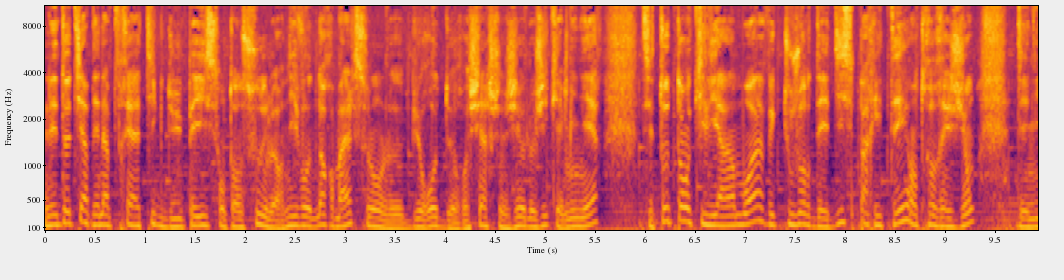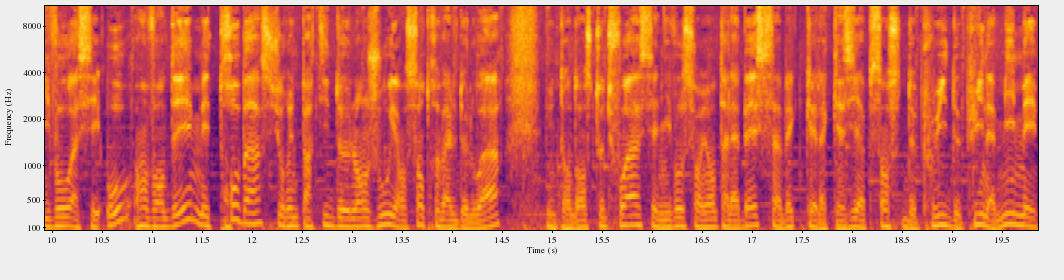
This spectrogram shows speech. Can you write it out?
Les deux tiers des nappes phréatiques du pays sont en dessous de leur niveau normal selon le Bureau de recherche géologique et minière. C'est autant qu'il y a un mois avec toujours des disparités entre régions. Des niveaux assez hauts en Vendée, mais trop bas sur une partie de l'Anjou et en centre-val de Loire. Une tendance toutefois, ces niveaux s'orientent à la baisse avec la quasi-absence de pluie depuis la mi-mai.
